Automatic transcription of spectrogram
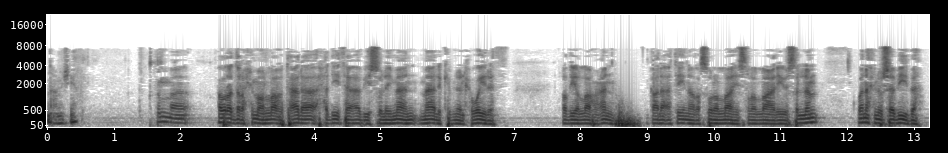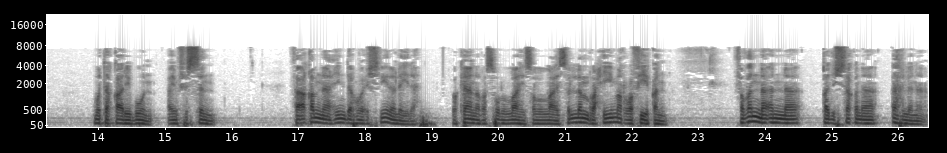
Nah, Syekh. أورد رحمه الله تعالى حديث أبي سليمان مالك بن الحويرث رضي الله عنه قال أتينا رسول الله صلى الله عليه وسلم ونحن شبيبة متقاربون أي في السن فأقمنا عنده عشرين ليلة وكان رسول الله صلى الله عليه وسلم رحيما رفيقا. فظن أن قد اشتقنا أهلنا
